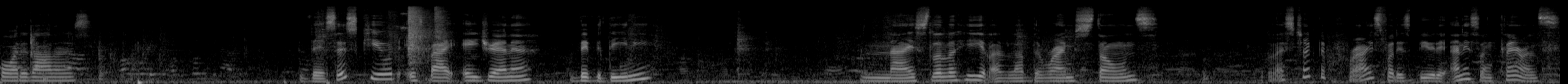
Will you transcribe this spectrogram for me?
$40. This is cute. It's by Adrienne Vittadini. Nice little heel. I love the rhinestones. Let's check the price for this beauty. And it's on clearance.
